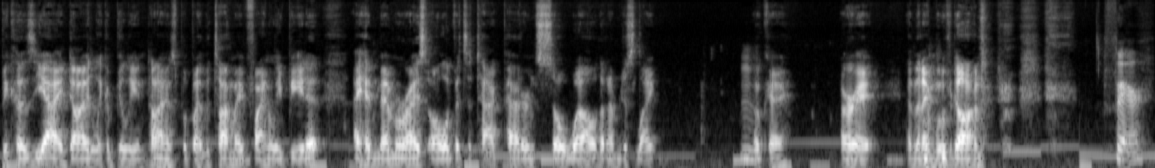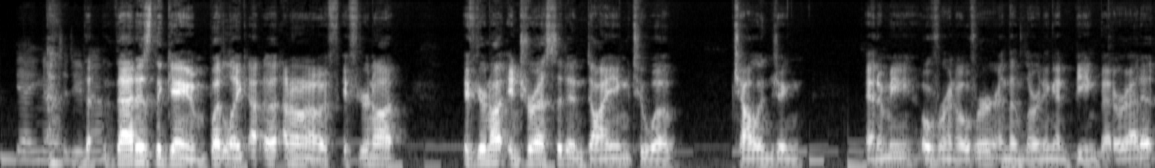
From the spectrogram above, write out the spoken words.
because yeah, I died like a billion times, but by the time I finally beat it, I had memorized all of its attack patterns so well that I'm just like, Hmm. okay, all right, and then I moved on. Fair. Yeah, you know what to do Th- now. that is the game, but like I, I- don't know if if you're not if you're not interested in dying to a challenging enemy over and over and then learning and being better at it,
